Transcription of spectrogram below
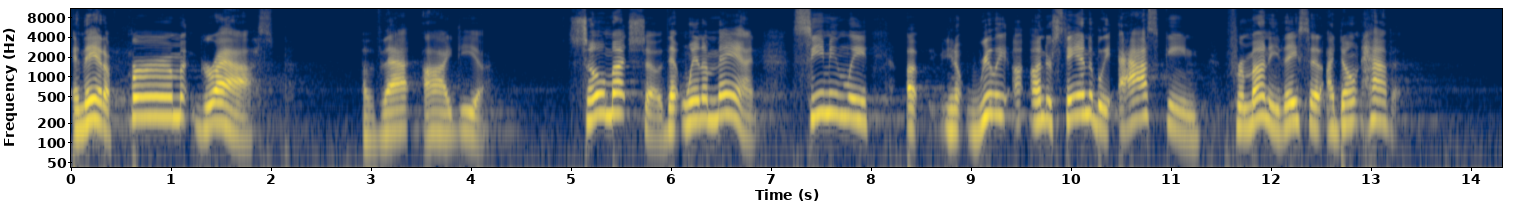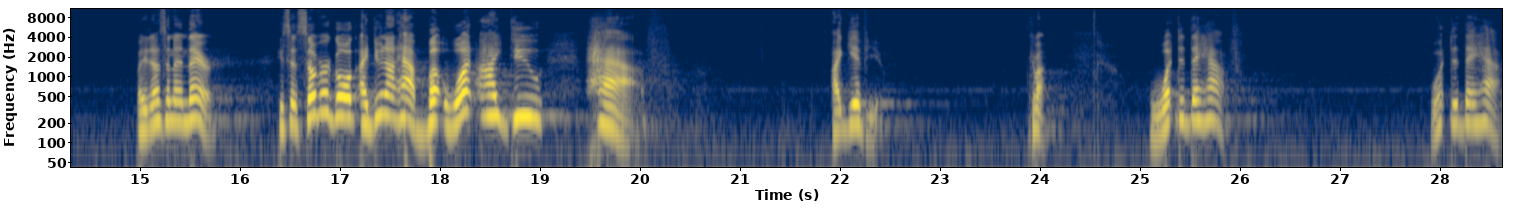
And they had a firm grasp of that idea. So much so that when a man, seemingly, uh, you know, really uh, understandably asking for money, they said, I don't have it. But he doesn't end there. He says, Silver or gold I do not have, but what I do have, I give you. Come on. What did they have? What did they have?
